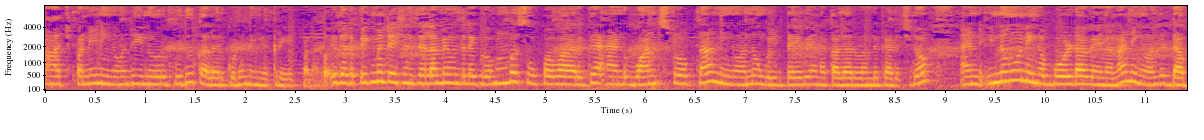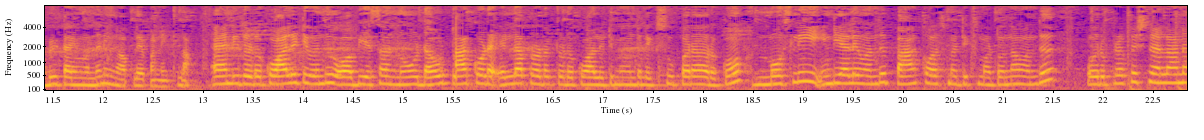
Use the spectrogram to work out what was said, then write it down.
மேட்ச் பண்ணி நீங்க வந்து இன்னொரு புது கலர் கூட நீங்க கிரியேட் பண்ணலாம். இதோட பிக்மெண்டேஷன்ஸ் எல்லாமே வந்து லைக் ரொம்ப சூப்பர்வா இருக்கு. அண்ட் ஒன் ஸ்ட்ரோக் தான் நீங்க வந்து உங்களுக்கு தேவையான கலர் வந்து கிடைச்சிடும். அண்ட் இன்னமும் நீங்க போல்டா வேணும்னா நீங்க வந்து டபுள் டைம் வந்து நீங்க அப்ளை பண்ணிக்கலாம். அண்ட் இதோட குவாலிட்டி வந்து ஆப்வியஸா நோ டவுட் பேக்கோட எல்லா ப்ராடக்டோட குவாலிட்டியுமே வந்து லைக் சூப்பரா இருக்கும். மோஸ்ட்லி இந்தியாலே வந்து பேக் காஸ்மெட்டிக்ஸ் மட்டும் தான் வந்து ஒரு ப்ரொஃபஷனலான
